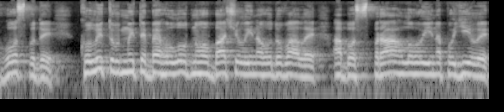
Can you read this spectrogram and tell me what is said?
Господи, коли то ми тебе голодного бачили і нагодували, або спраглого і напоїли,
